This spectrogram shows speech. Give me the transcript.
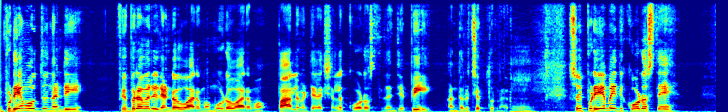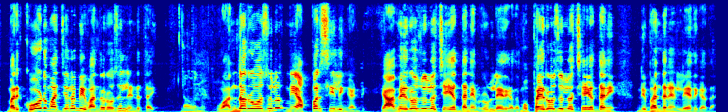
ఇప్పుడు ఏమవుతుందండి? ఫిబ్రవరి రెండవ వారమో మూడో వారమో పార్లమెంట్ ఎలక్షన్లో కోడ్ వస్తుందని చెప్పి అందరూ చెప్తున్నారు. సో ఇప్పుడు ఏమైంది కోడ్ వస్తే? మరి కోడ్ మధ్యలో మీ వంద రోజులు నిండుతాయి. వంద రోజులు మీ అప్పర్ సీలింగ్ అండి. యాభై రోజుల్లో చేయొద్దని రూల్ లేదు కదా. ముప్పై రోజుల్లో చేయొద్దని నిబంధన లేదు కదా.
